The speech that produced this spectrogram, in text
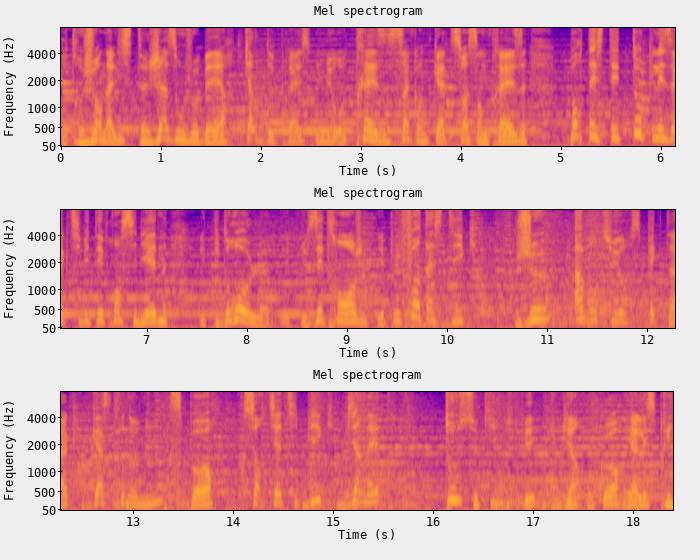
notre journaliste Jason Jobert, carte de presse numéro 13 54 73, pour tester toutes les activités franciliennes les plus drôles, les plus étranges, les plus fantastiques. Jeux, aventures, spectacles, gastronomie, sport, sorties atypiques, bien-être, tout ce qui fait du bien au corps et à l'esprit.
